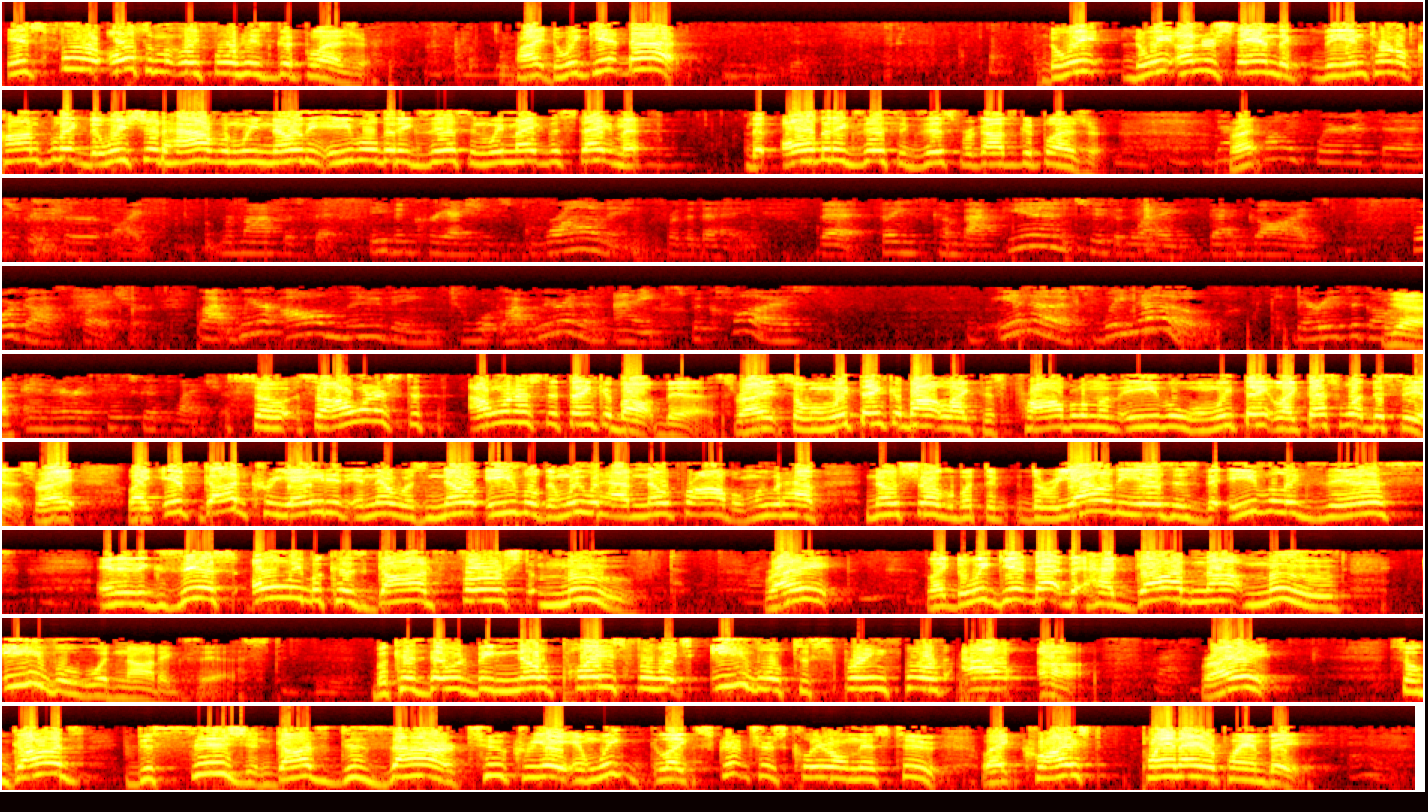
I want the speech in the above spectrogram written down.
is for, ultimately for His good pleasure. Right? Do we get that? Do we, do we understand the, the internal conflict that we should have when we know the evil that exists and we make the statement that all that exists exists for God's good pleasure? That's Right. probably where the scripture like reminds us that even creation's groaning for the day that things come back into the way that God's for God's pleasure. Like we're all moving toward like we're in an angst because in us we know there is a God Yeah. and there is his good pleasure. So, so I want us to, I want us to think about this, right? So when we think about like this problem of evil, when we think, like that's what this is, right? Like if God created and there was no evil, then we would have no problem. We would have no struggle. But the, the reality is, is the evil exists and it exists only because God first moved, right? Like, do we get that? That had God not moved, evil would not exist. Because there would be no place for which evil to spring forth out of. Right? So God's decision, God's desire to create, and we, like, scripture's clear on this too. Like, Christ, plan A or plan B.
